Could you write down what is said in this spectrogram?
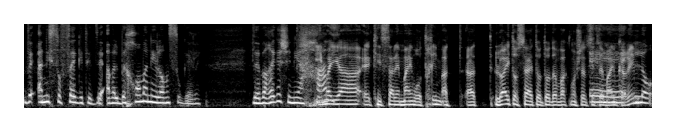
ואני סופגת את זה, אבל בחום אני לא מסוגלת. וברגע שנהיה חם... אם היה אה, כניסה למים רותחים, את, את לא היית עושה את אותו דבר כמו שעשית למים אה, קרים? לא.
